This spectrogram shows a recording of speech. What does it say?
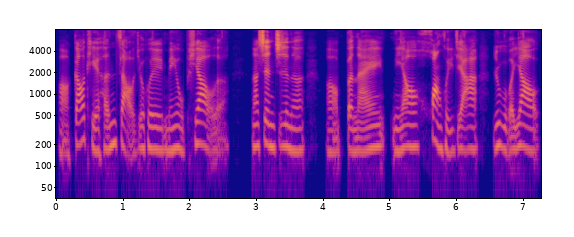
啊，高铁很早就会没有票了。那甚至呢，啊，本来你要晃回家，如果要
